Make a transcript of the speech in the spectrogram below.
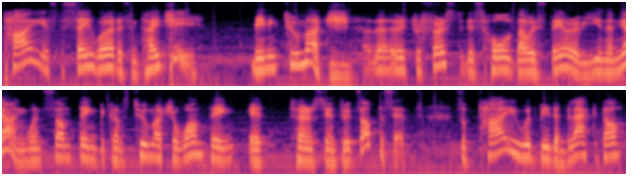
Tai is the same word as in Tai Chi, meaning too much. Mm. Uh, the- It refers to this whole Taoist theory of yin and yang. When something becomes too much of one thing, it turns into its opposite. So Tai would be the black dot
